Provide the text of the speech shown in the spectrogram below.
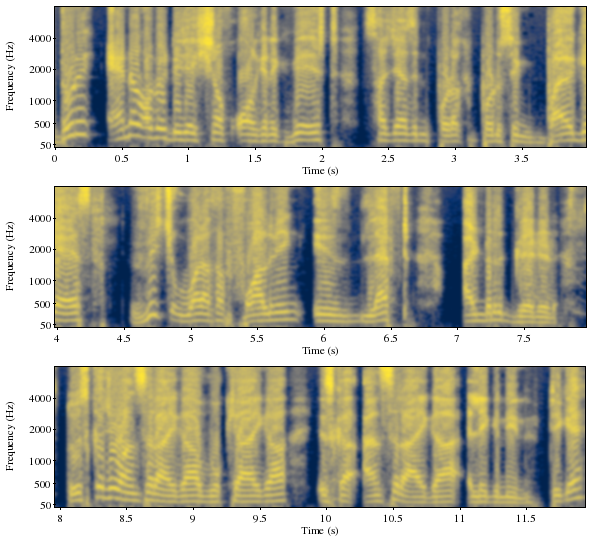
during anaerobic digestion of organic waste, such as in product producing biogas, which one of the following is left undergraded? तो इसका जो आंसर आएगा, वो क्या आएगा? इसका आंसर आएगा लिग्निन ठीक है?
